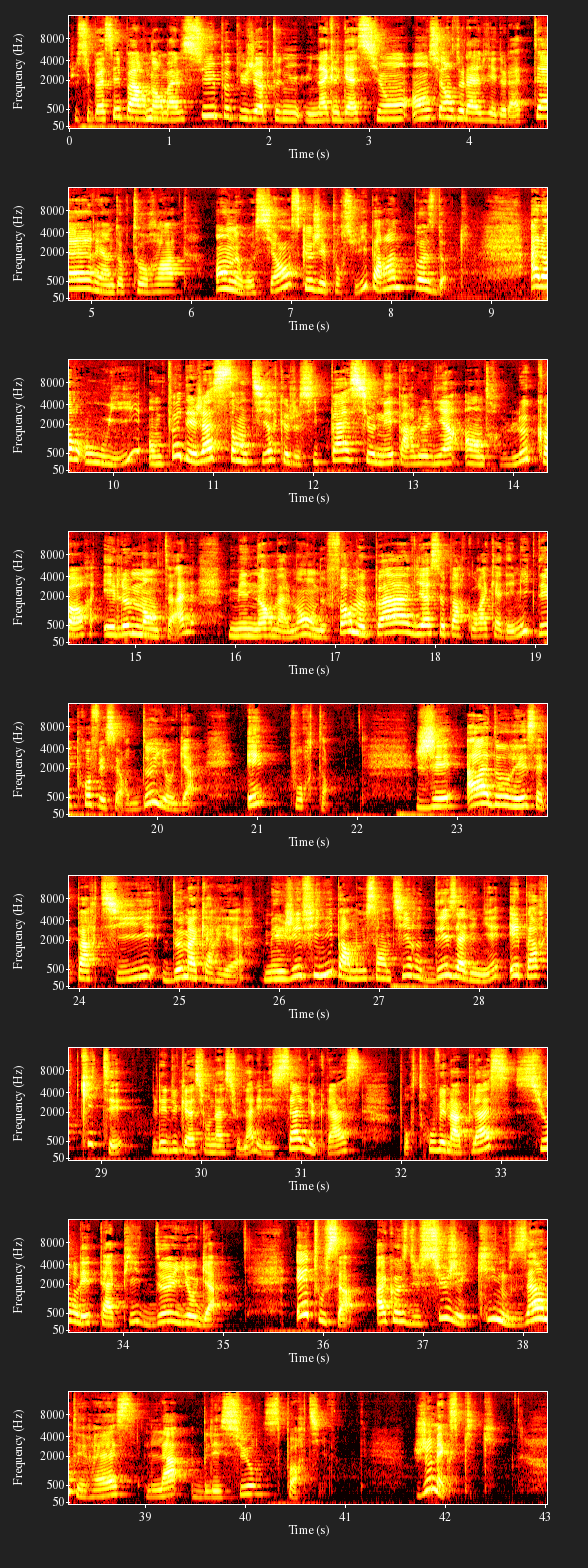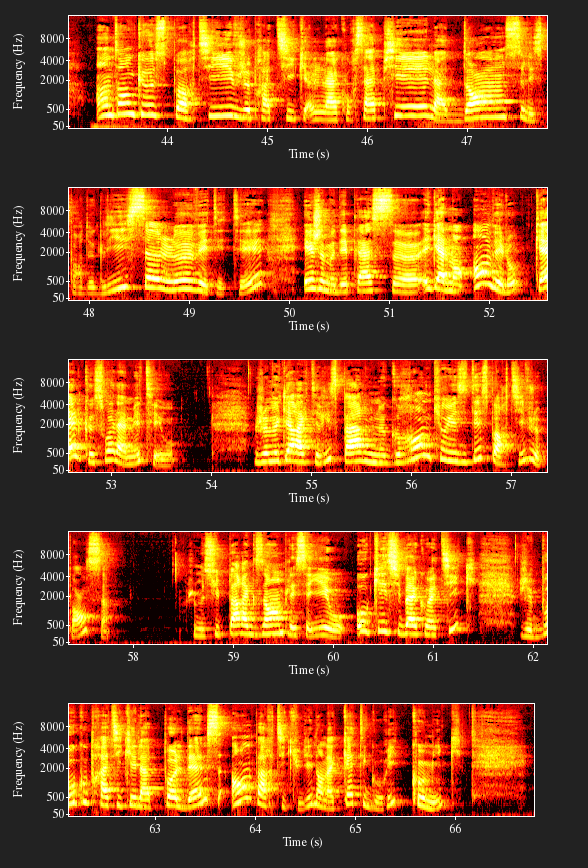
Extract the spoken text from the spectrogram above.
Je suis passée par Normal Sup, puis j'ai obtenu une agrégation en sciences de la vie et de la terre et un doctorat en neurosciences que j'ai poursuivi par un postdoc. Alors oui, on peut déjà sentir que je suis passionnée par le lien entre le corps et le mental, mais normalement on ne forme pas via ce parcours académique des professeurs de yoga, et pourtant. J'ai adoré cette partie de ma carrière, mais j'ai fini par me sentir désalignée et par quitter l'éducation nationale et les salles de classe pour trouver ma place sur les tapis de yoga. Et tout ça à cause du sujet qui nous intéresse, la blessure sportive. Je m'explique. En tant que sportive, je pratique la course à pied, la danse, les sports de glisse, le VTT et je me déplace euh, également en vélo, quelle que soit la météo. Je me caractérise par une grande curiosité sportive, je pense. Je me suis par exemple essayée au hockey subaquatique. J'ai beaucoup pratiqué la pole dance, en particulier dans la catégorie comique.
